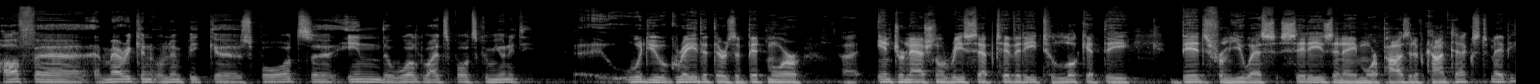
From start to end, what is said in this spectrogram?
of uh, American Olympic uh, sports uh, in the worldwide sports community. Would you agree that there's a bit more international receptivity to look at the bids from U.S. cities in a more positive context, maybe?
